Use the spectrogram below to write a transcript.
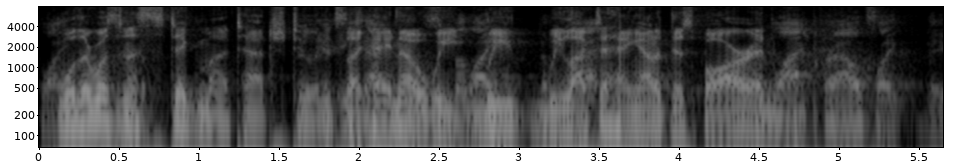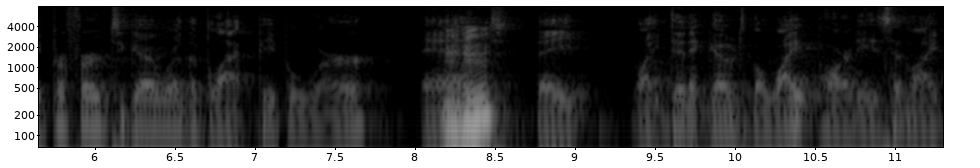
like, Well, there wasn't a stigma attached to it. It's like, hey, no, we like, we we like to hang out at this bar, and black crowds like they preferred to go where the black people were and Mm-hmm. they like didn't go to the white parties and like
